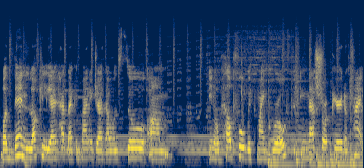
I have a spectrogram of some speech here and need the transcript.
But then luckily I had like a manager that was so um you know helpful with my growth in that short period of time.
